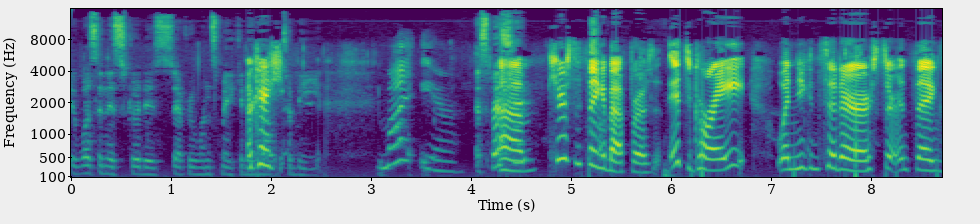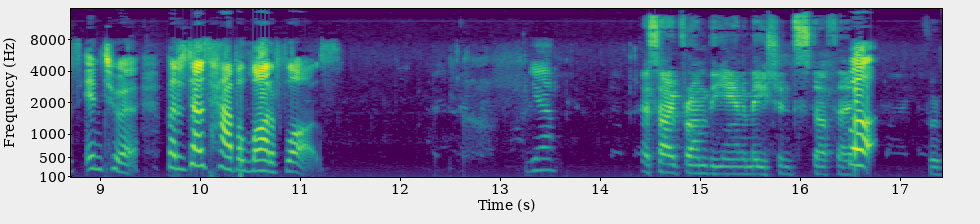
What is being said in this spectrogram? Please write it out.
It wasn't as good as everyone's making it okay. out to be. My yeah. Especially. Um, here's the thing about Frozen. It's great when you consider certain things into it, but it does have a lot of flaws. Yeah. Aside from the animation stuff that, well, for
